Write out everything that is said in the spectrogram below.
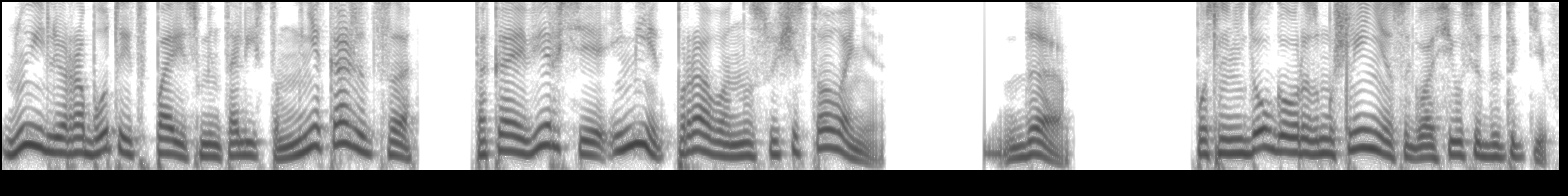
Ну или работает в паре с менталистом. Мне кажется, такая версия имеет право на существование. Да. После недолгого размышления согласился детектив.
